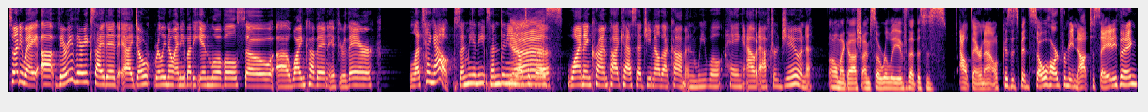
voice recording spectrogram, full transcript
So anyway, uh, very, very excited. I don't really know anybody in Louisville. So uh, Wine Coven, if you're there, let's hang out. Send me an e- send an email Yes. to the wine and crime podcast at gmail.com and we will hang out after June. Oh my gosh, I'm so relieved that this is out there now because it's been so hard for me not to say anything.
